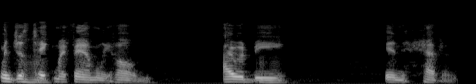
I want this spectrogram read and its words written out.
and just Mhm. take my family home, I would be in heaven.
